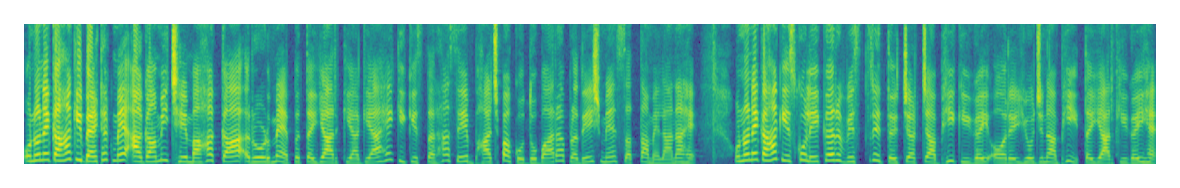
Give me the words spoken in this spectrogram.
उन्होंने कहा कि बैठक में आगामी छह माह का रोड मैप तैयार किया गया है कि किस तरह से भाजपा को दोबारा प्रदेश में सत्ता में लाना है। उन्होंने कहा कि इसको लेकर विस्तृत चर्चा भी की गई और योजना भी तैयार की गई है।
